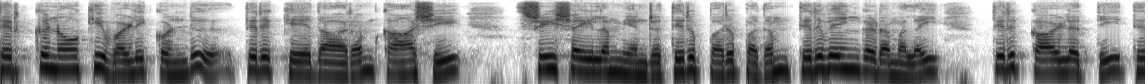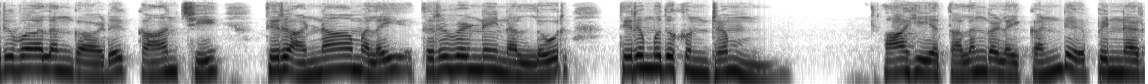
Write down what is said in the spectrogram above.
தெற்கு நோக்கி வழி கொண்டு திருக்கேதாரம் காஷி ஸ்ரீசைலம் என்ற திருப்பருப்பதம் திருவேங்கடமலை திருக்காழத்தி திருவாலங்காடு காஞ்சி திரு அண்ணாமலை திருவெண்ணைநல்லூர் திருமுதுகுன்றம் ஆகிய தலங்களைக் கண்டு பின்னர்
